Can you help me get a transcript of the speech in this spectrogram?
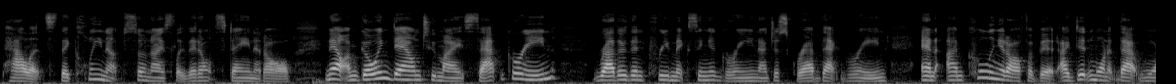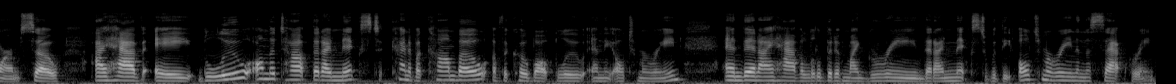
palettes. They clean up so nicely. They don't stain at all. Now I'm going down to my sap green, rather than pre-mixing a green I just grabbed that green and I'm cooling it off a bit I didn't want it that warm so I have a blue on the top that I mixed kind of a combo of the cobalt blue and the ultramarine and then I have a little bit of my green that I mixed with the ultramarine and the sap green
